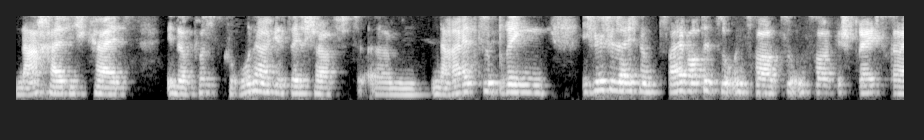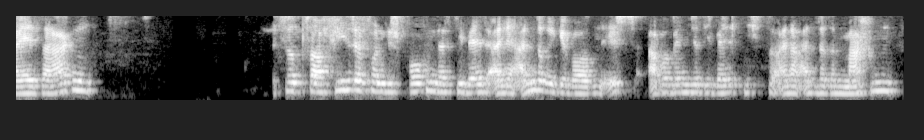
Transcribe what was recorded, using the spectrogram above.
Nachhaltigkeit in der Post-Corona-Gesellschaft ähm, nahezubringen. Ich will vielleicht noch zwei Worte zu unserer, zu unserer Gesprächsreihe sagen. Es wird zwar viel davon gesprochen, dass die Welt eine andere geworden ist, aber wenn wir die Welt nicht zu einer anderen machen,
